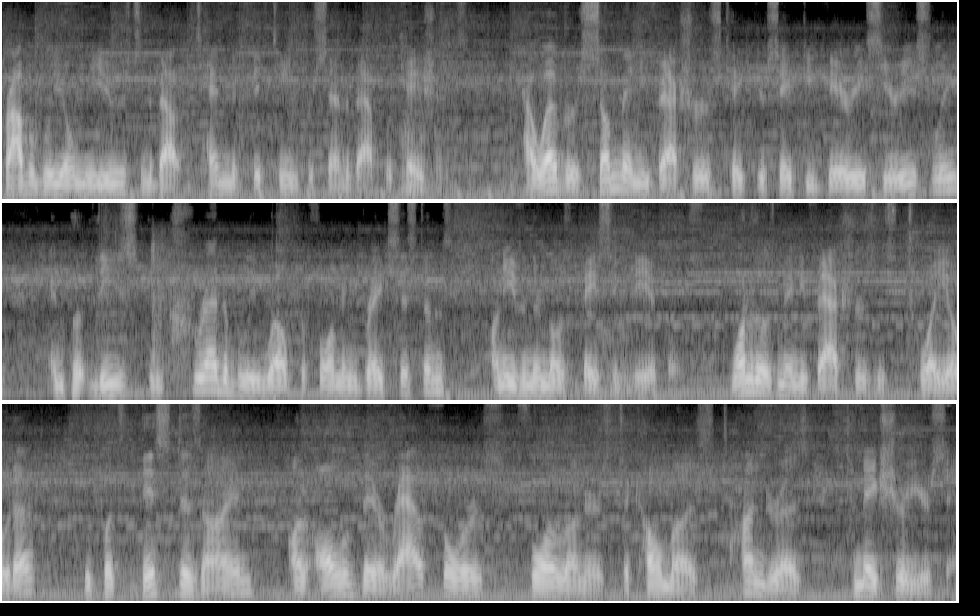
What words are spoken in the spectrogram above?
probably only used in about 10 to 15% of applications. However, some manufacturers take your safety very seriously and put these incredibly well-performing brake systems on even their most basic vehicles. One of those manufacturers is Toyota, who puts this design on all of their RAV4s, 4Runners, Tacomas, Tundras to make sure you're safe.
